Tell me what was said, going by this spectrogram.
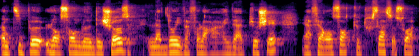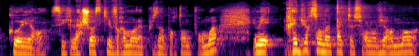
un petit peu l'ensemble des choses. Là-dedans, il va falloir arriver à piocher et à faire en sorte que tout ça soit cohérent. C'est la chose qui est vraiment la plus importante pour moi. Mais réduire son impact sur l'environnement,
